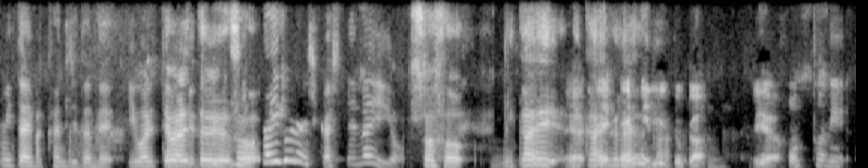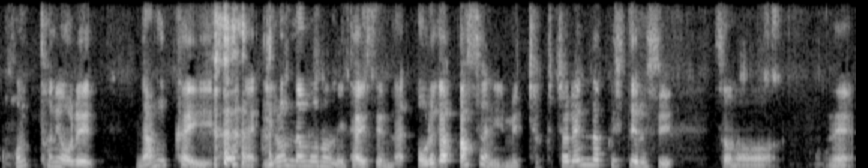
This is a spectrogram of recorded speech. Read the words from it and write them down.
みたいな感じだね。言われてるけど。言われてるそう2回ぐらいしかしてないよ。そうそう。2回、いや二回ぐらいエエミリーとか、うんいや、本当に、本当に俺、何回、ないろんなものに対してな、俺が朝にめちゃくちゃ連絡してるし、その、ね、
